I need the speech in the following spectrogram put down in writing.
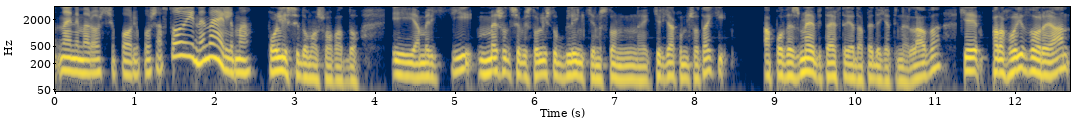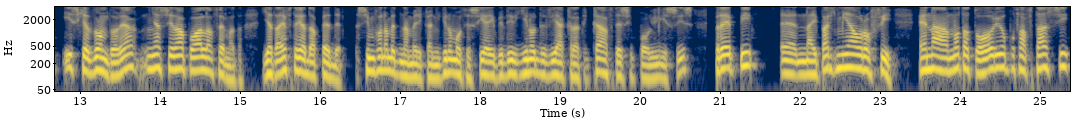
να ενημερώσει τους υπόλοιπους. Αυτό είναι ένα έλλειμμα. Πολύ σύντομα σου απαντώ. Η Αμερική μέσω της επιστολής του Μπλίνκεν στον ε, Κυριάκο Μητσοτάκη αποδεσμεύει τα F-35 για την Ελλάδα και παραχωρεί δωρεάν ή σχεδόν δωρεάν μια σειρά από άλλα θέματα. Για τα F-35, σύμφωνα με την Αμερικανική νομοθεσία, επειδή γίνονται διακρατικά αυτές οι πωλήσεις, πρέπει ε, να υπάρχει μια οροφή, ένα ανώτατο όριο που θα φτάσει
